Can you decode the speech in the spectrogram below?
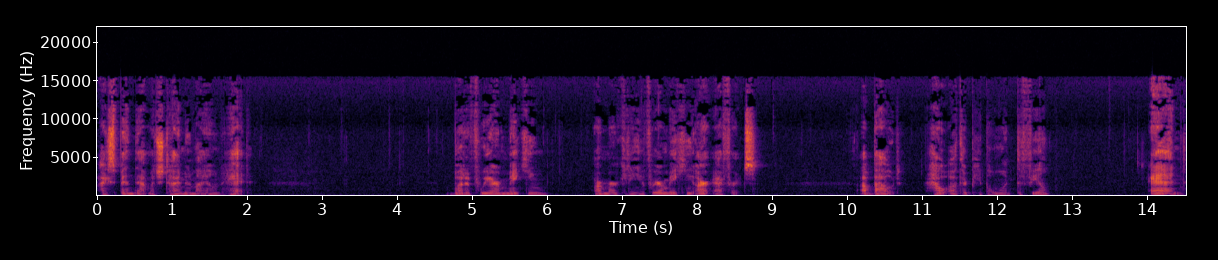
I spend that much time in my own head. But if we are making our marketing, if we are making our efforts about how other people want to feel and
